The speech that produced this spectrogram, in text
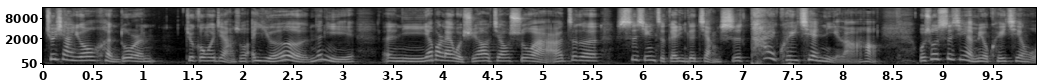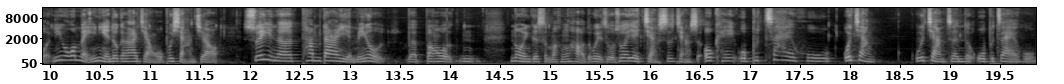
就像有很多人。就跟我讲说，哎呦，那你，呃，你要不来我学校教书啊？啊，这个世新只给你一个讲师，太亏欠你了哈。我说世新也没有亏欠我，因为我每一年都跟他讲我不想教，所以呢，他们当然也没有呃帮我嗯弄一个什么很好的位置。我说，也讲师讲师，OK，我不在乎。我讲我讲真的，我不在乎。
